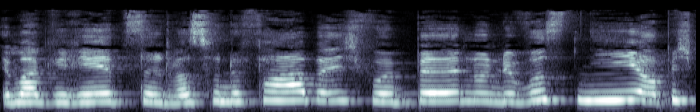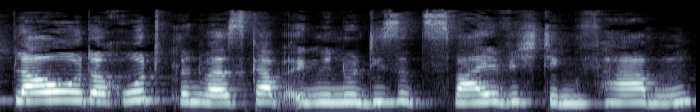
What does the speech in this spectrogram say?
immer gerätselt, was für eine Farbe ich wohl bin und ihr wusst nie, ob ich blau oder rot bin, weil es gab irgendwie nur diese zwei wichtigen Farben,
